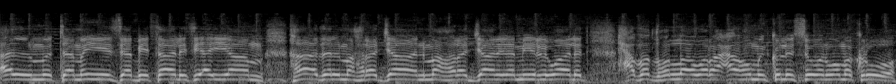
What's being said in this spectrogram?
المتميزة بثالث أيام. هذا المهرجان مهرجان الأمير الوالد. حفظه الله ورعاه من كل سوء ومكروه.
